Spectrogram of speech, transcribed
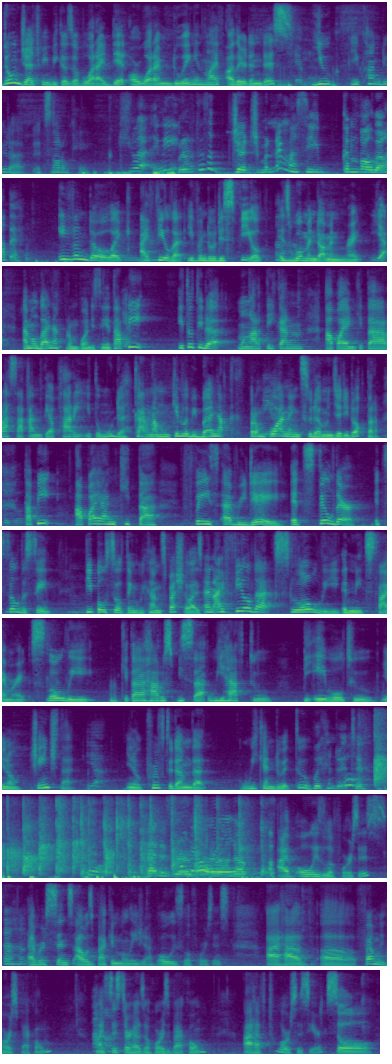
don't judge me because of what I did or what I'm doing in life other than this. You you can't do that. It's not okay. Gila, ini berarti tuh judgementnya masih kental banget ya? Even though like I feel that even though this field is woman dominant, right? Iya. Emang banyak perempuan di sini, tapi itu tidak mengartikan apa yang kita rasakan tiap hari itu mudah karena mungkin lebih banyak perempuan yang sudah menjadi dokter. Tapi apa yang kita face every day, it's still there. It's still the same. People still think we can specialize. And I feel that slowly it needs time, right? Slowly kita harus bisa we have to be able to, you know, change that. Iya. You know, prove to them that we can do it too. We can do it too. That deserves a round of I've always loved horses. Uh-huh. Ever since I was back in Malaysia, I've always loved horses. I have a family horse back home. My ah. sister has a horse back home. I have two horses here. So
